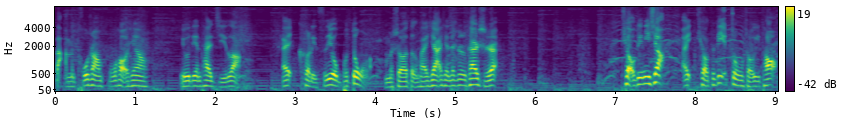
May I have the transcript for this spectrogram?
大门头上扶好像有点太急了。哎，克里斯又不动了，我们稍等他一下，现在正式开始。跳地逆向，哎，跳 C D，重手一掏，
